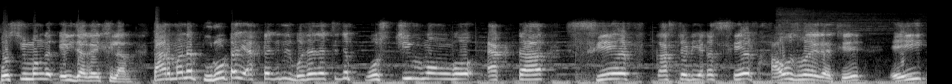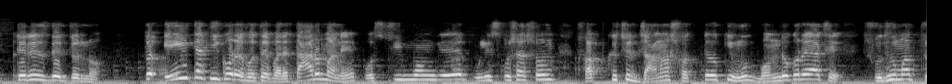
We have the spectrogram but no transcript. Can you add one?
পশ্চিমবঙ্গের এই জায়গায় ছিলাম। তার মানে পুরোটাই একটা জিনিস বোঝা যাচ্ছে যে পশ্চিমবঙ্গ একটা সেফ কাস্টাডি একটা সেফ হাউস হয়ে গেছে এই টেরিস্টদের জন্য। তো এইটা কি করে হতে পারে? তার মানে পশ্চিমবঙ্গে পুলিশ প্রশাসন সবকিছু জানা সত্ত্বেও কি মুখ বন্ধ করে আছে? শুধুমাত্র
